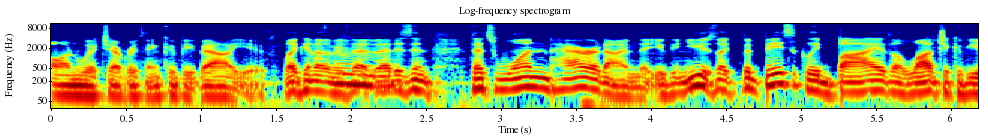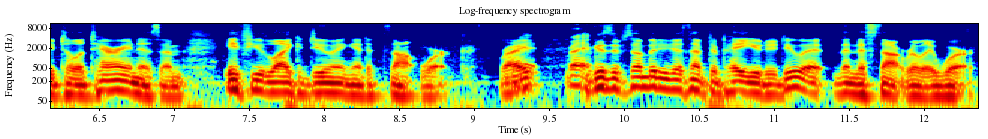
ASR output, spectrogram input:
on which everything could be valued. Like in other words, that, Mm-hmm. that isn't that's one paradigm that you can use. Like, but basically, by the logic of utilitarianism, if you like doing it, it's not work, right? Right, right. Because if somebody doesn't have to pay you to do it, then it's not really work.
